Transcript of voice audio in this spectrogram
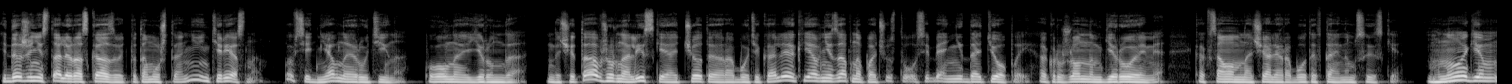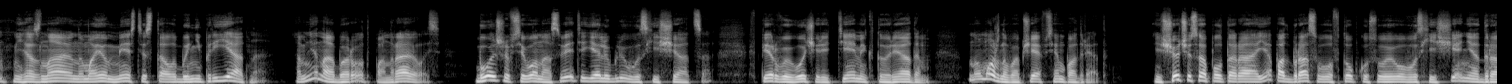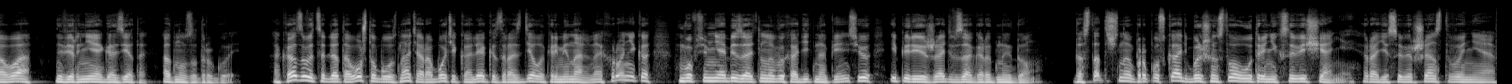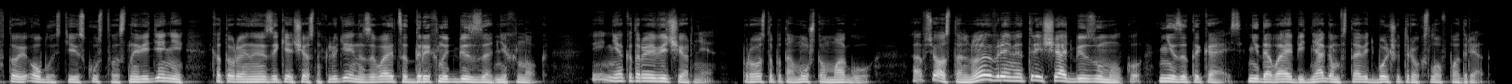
И даже не стали рассказывать, потому что неинтересно. Повседневная рутина, полная ерунда. Дочитав журналистские отчеты о работе коллег, я внезапно почувствовал себя недотёпой, окружённым героями, как в самом начале работы в тайном сыске. Многим, я знаю, на моем месте стало бы неприятно, а мне, наоборот, понравилось. Больше всего на свете я люблю восхищаться, в первую очередь теми, кто рядом, но можно вообще всем подряд. Еще часа полтора я подбрасывал в топку своего восхищения дрова, вернее газеты, одну за другой. Оказывается, для того, чтобы узнать о работе коллег из раздела «Криминальная хроника», вовсе не обязательно выходить на пенсию и переезжать в загородный дом. Достаточно пропускать большинство утренних совещаний ради совершенствования в той области искусства сновидений, которая на языке честных людей называется «дрыхнуть без задних ног», и некоторые вечерние, просто потому, что могу, а все остальное время трещать без умолку, не затыкаясь, не давая беднягам вставить больше трех слов подряд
